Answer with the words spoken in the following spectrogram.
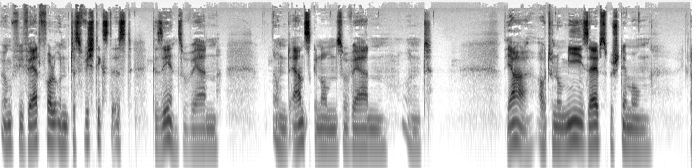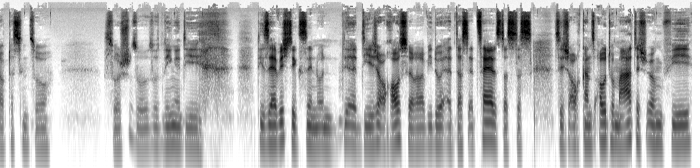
irgendwie wertvoll und das Wichtigste ist, gesehen zu werden und ernst genommen zu werden und ja, Autonomie, Selbstbestimmung. Ich glaube, das sind so, so, so, so Dinge, die, die sehr wichtig sind und die, die ich auch raushöre, wie du das erzählst, dass das sich auch ganz automatisch irgendwie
